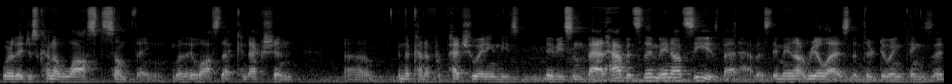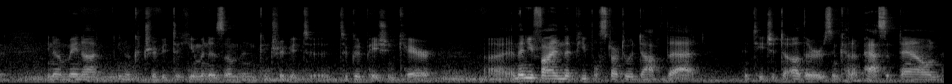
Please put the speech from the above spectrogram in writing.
where they just kind of lost something, where they lost that connection um, and they're kind of perpetuating these maybe some bad habits they may not see as bad habits. They may not realize that they're doing things that you know may not you know contribute to humanism and contribute to, to good patient care. Uh, and then you find that people start to adopt that and teach it to others and kind of pass it down.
